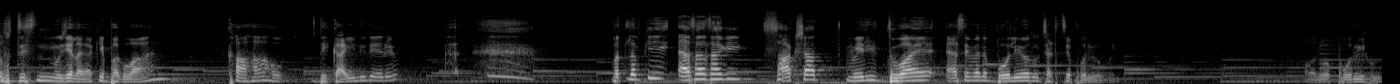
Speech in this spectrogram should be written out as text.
उस दिन मुझे लगा कि भगवान कहाँ हो? दिखाई नहीं दे रहे हो। मतलब कि ऐसा था कि साक्षात मेरी दुआएँ ऐसे मैंने बोली और वो झट से पूरी हो गई। और वो पूरी हुई।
